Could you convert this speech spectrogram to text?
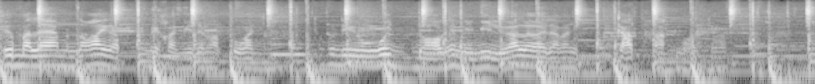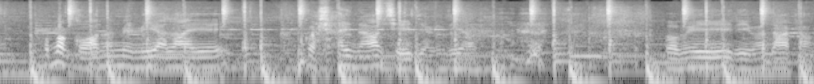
คือแมลงมันน้อยกับไม่ค่อยมีอะไรมากวนทุกทีโอ้ยดอกนี่ไม่มีเหลือเลยแต่มันกัดหักหมดครับเพราะเมื่อก่อนมันไม่มีอะไรก็ใช้น้ำฉีดอย่างเดียวพอมีนี่มาดาขัง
